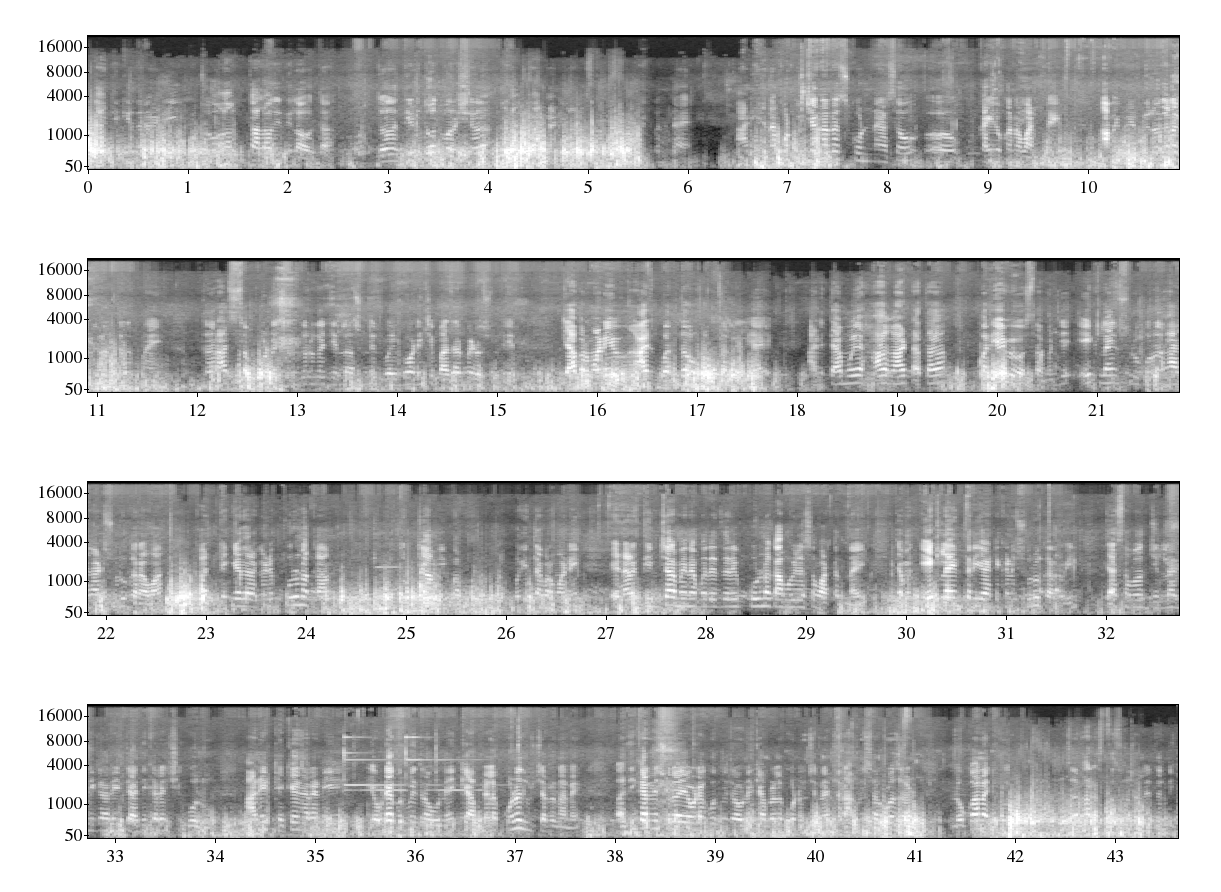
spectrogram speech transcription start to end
आणि ठेकेदारांनी जो कालावधी दिला होता जो दीड दोन वर्ष घाट आणि बंद आहे. आणि यांना पण विचारणारच कोण नाही असं काही लोकांना वाटतंय. आम्ही विरोधाला विरोध करत नाही. तर आज संपूर्ण सिंधुदुर्ग जिल्हा असू देत वैभववाडीची बाजारपेठ असू देत ज्याप्रमाणे आज बंद होत चाललेली आहे आणि त्यामुळे हा घाट आता पर्याय व्यवस्था म्हणजे एक लाईन सुरू करून हा घाट सुरू करावा. कारण ठेकेदाराकडे पूर्ण काम तुमच्या आम्ही बघितल्याप्रमाणे येणाऱ्या तीन चार महिन्यामध्ये तरी पूर्ण काम होईल असं वाटत नाही त्यामुळे एक लाईन तरी या ठिकाणी सुरू करावी. त्यासोबत जिल्हाधिकारी त्या अधिकाऱ्यांशी बोलू आणि ठेकेदारांनी एवढ्या गुरमीत राहू नये की आपल्याला कोणच विचारणार नाही. अधिकाऱ्यांनी सुद्धा एवढ्या गुरमीत राहू नये की आपल्याला कोण विचारणार नाही. तर आम्ही सर्वजण लोकांना घेऊन जर हा रस्ता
